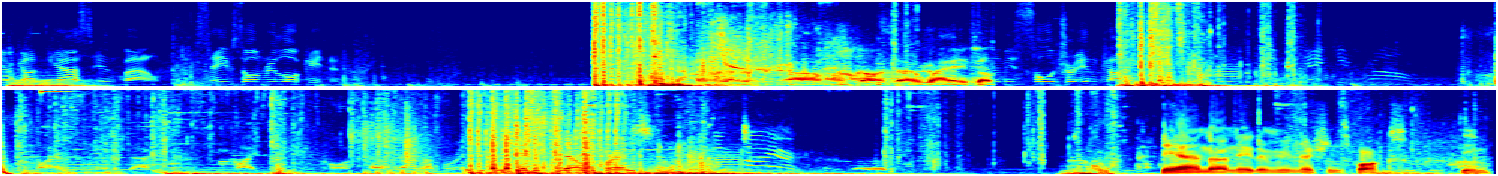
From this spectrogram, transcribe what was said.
You've got gas inbound. Safe zone relocated. Oh my god, no way. It's up. Enemy soldier incoming. Fire sales back. Buy station cost. We, we get a stealth race. Yeah, I need a munitions box. Dim.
